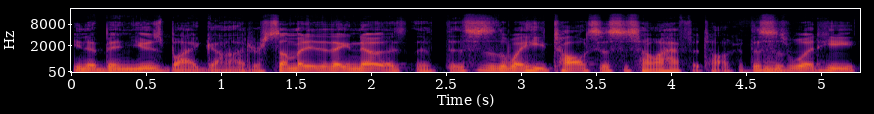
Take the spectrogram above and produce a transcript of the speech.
you know, been used by God or somebody that they know that this is the way He talks. This is how I have to talk. If this hmm. is what He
